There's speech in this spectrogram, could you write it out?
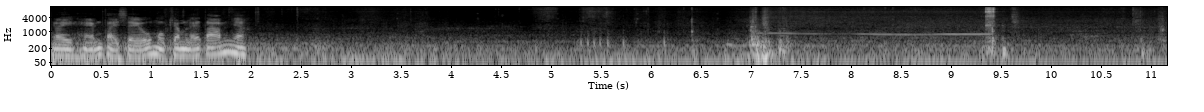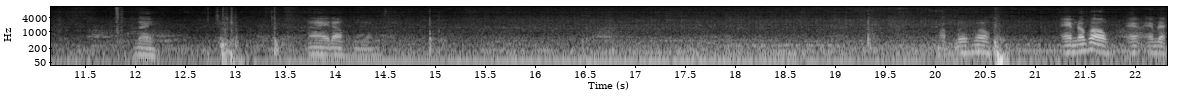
đây, hẻm tài xỉu 108 nha. Đây. Ai đâu? Mập nữa, phải không? Em đó, phải không? Em em đây.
